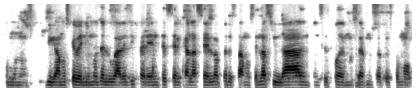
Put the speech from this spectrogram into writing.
como nos, digamos que venimos de lugares diferentes cerca a la selva, pero estamos en la ciudad, entonces podemos ser nosotros como,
